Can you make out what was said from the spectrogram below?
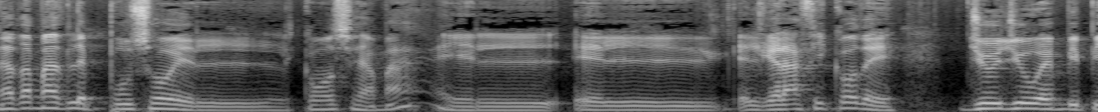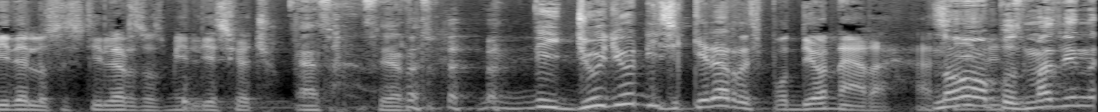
nada más le puso el, ¿cómo se llama? El, el, el gráfico de Juju MVP de los Steelers 2018. Ah, cierto. ni Juju ni siquiera respondió nada. no, pues más bien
